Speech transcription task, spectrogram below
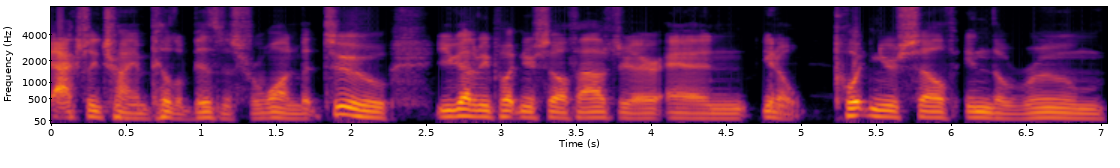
actually try and build a business for one but two you got to be putting yourself out there and you know putting yourself in the room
